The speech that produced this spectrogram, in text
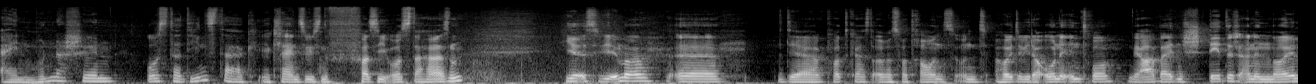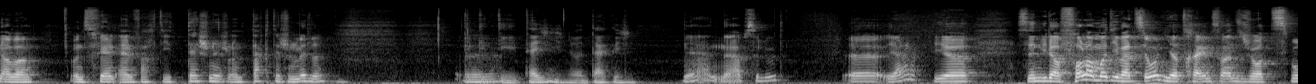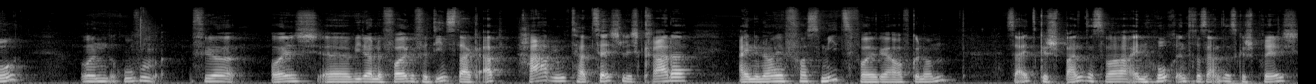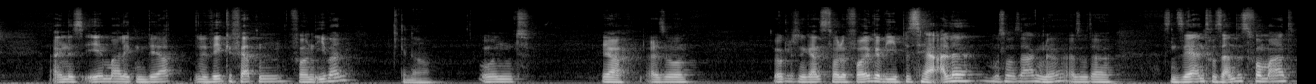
Einen wunderschönen Osterdienstag, ihr kleinen süßen Fossi-Osterhasen. Hier ist wie immer äh, der Podcast eures Vertrauens und heute wieder ohne Intro. Wir arbeiten stetig an den neuen, aber uns fehlen einfach die technischen und taktischen Mittel. Die, die, die technischen und taktischen. Ja, ne, absolut. Äh, ja, wir sind wieder voller Motivation hier 23.02 Uhr und rufen für euch äh, wieder eine Folge für Dienstag ab. Haben tatsächlich gerade eine neue Foss Meets Folge aufgenommen. Seid gespannt, es war ein hochinteressantes Gespräch eines ehemaligen Wert Weggefährten von Ivan. Genau. Und ja, also wirklich eine ganz tolle Folge, wie bisher alle, muss man sagen. Ne? Also da ist ein sehr interessantes Format,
